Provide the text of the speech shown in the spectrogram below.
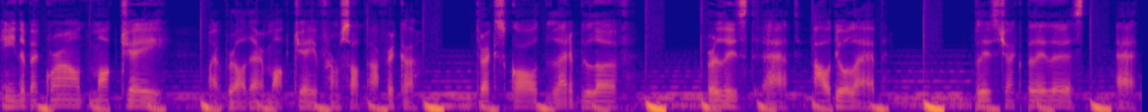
In the background, Mock J, my brother Mock J from South Africa. Track's called Let It Be Love, released at Audiolab. Please check playlist at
